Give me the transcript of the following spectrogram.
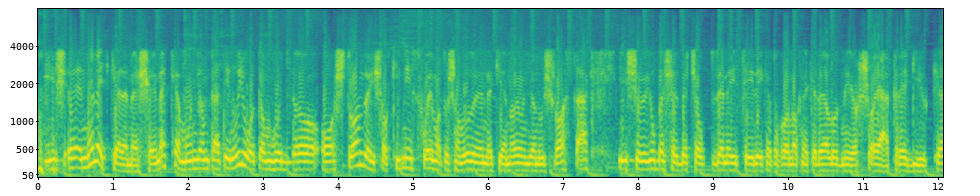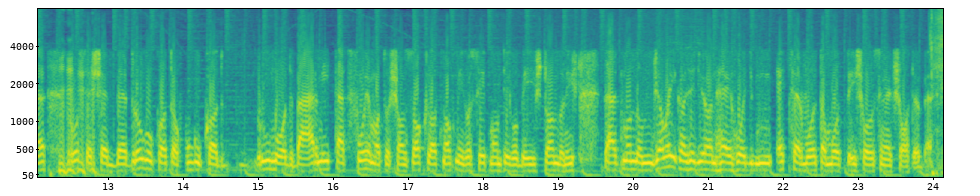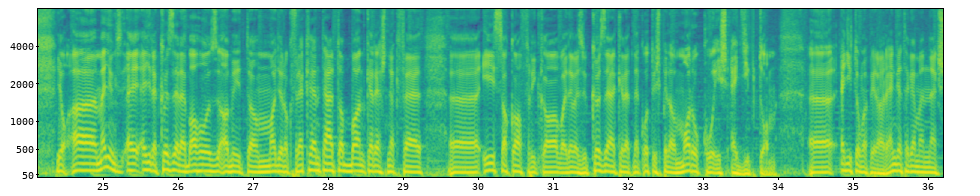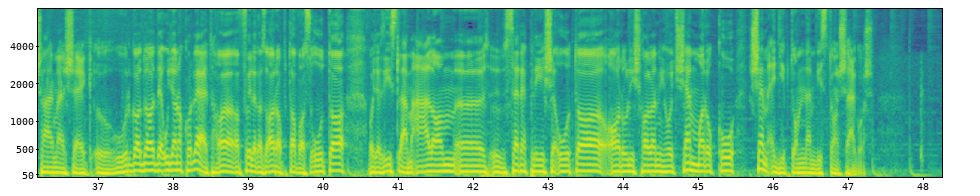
És eh, nem egy kellemes hely, meg kell mondjam, tehát én úgy voltam, hogy a, a strandra is, ha kimész, folyamatosan oda jönnek ilyen nagyon gyanús raszták, és eh, jobb esetben csak zenei CD-ket akarnak neked eladni a saját regiükkel, rossz esetben drogokat, a hugukat, brumot, bármit, tehát folyamatosan zaklatnak, még a szép Montego Bay strandon is. Tehát mondom, Jamaica az egy olyan hely, hogy egyszer voltam ott, és valószínűleg soha többet. Jó, megyünk egyre közelebb ahhoz, amit a magyarok frekventáltabban keresnek fel, uh, Észak-Afrika, vagy nevezük közel-keletnek, ott is például Marokkó és Egyiptom. Uh, Egyiptomban például rengetegen mennek, Sármásek, Urgada, de ugyanakkor lehet, főleg az arab tavasz óta, vagy az iszlám állam szereplése óta arról is hallani, hogy sem Marokkó, sem Egyiptom nem biztonságos.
